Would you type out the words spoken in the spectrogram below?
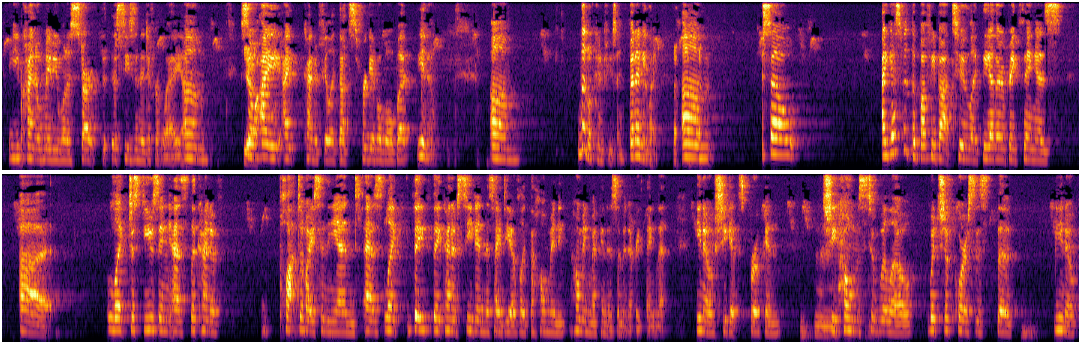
You kind of maybe want to start the- season a different way. Um, so Yeah. I, I kind of feel like that's forgivable, but you know, um, little confusing. But anyway, um, so I guess with the Buffy bot too, like the other big thing is, uh, like just using as the kind of plot device in the end as like they they kind of seed in this idea of like the homing homing mechanism and everything that you know she gets broken. She homes to willow which of course is the you know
